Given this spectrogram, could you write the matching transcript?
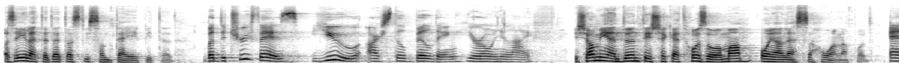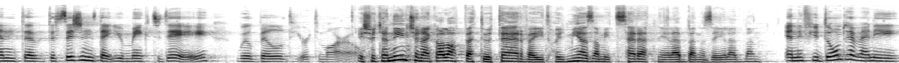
az életedet azt viszont te építed. But the truth is, you are still building your own life. És amilyen döntéseket hozol ma, olyan lesz a holnapod. And the decisions that you make today will build your tomorrow. És hogyha nincsenek alapvető terveid, hogy mi az, amit szeretnél ebben az életben, And if you don't have any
